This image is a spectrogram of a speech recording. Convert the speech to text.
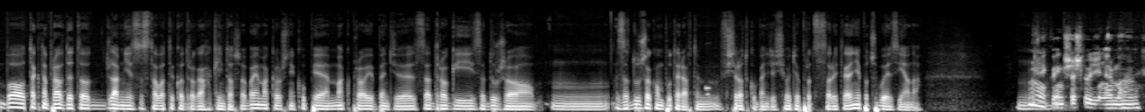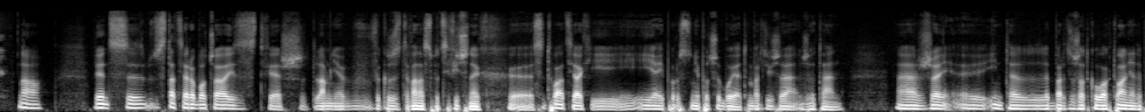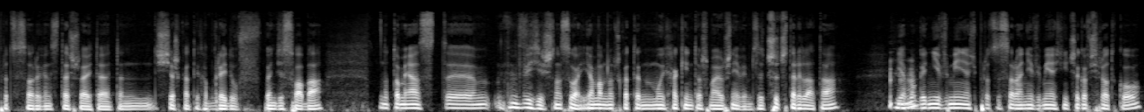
bo tak naprawdę to dla mnie została tylko droga Hackintosha, bo ja Maca już nie kupię, Mac Pro będzie za drogi, za dużo, mm, za dużo komputera w tym w środku będzie, jeśli chodzi o procesory, to ja nie potrzebuję Ziona. Mm. Jak większość ludzi normalnych. No, więc y, stacja robocza jest, wiesz, dla mnie wykorzystywana w specyficznych e, sytuacjach i, i ja jej po prostu nie potrzebuję, tym bardziej, że, że ten że e, Intel bardzo rzadko uaktualnia te procesory, więc też tutaj te, ten ścieżka tych upgrade'ów będzie słaba. Natomiast widzisz, no słuchaj, ja mam na przykład ten mój Hackintosh ma już, nie wiem, ze 3-4 lata. Mhm. Ja mogę nie wymieniać procesora, nie wymieniać niczego w środku.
